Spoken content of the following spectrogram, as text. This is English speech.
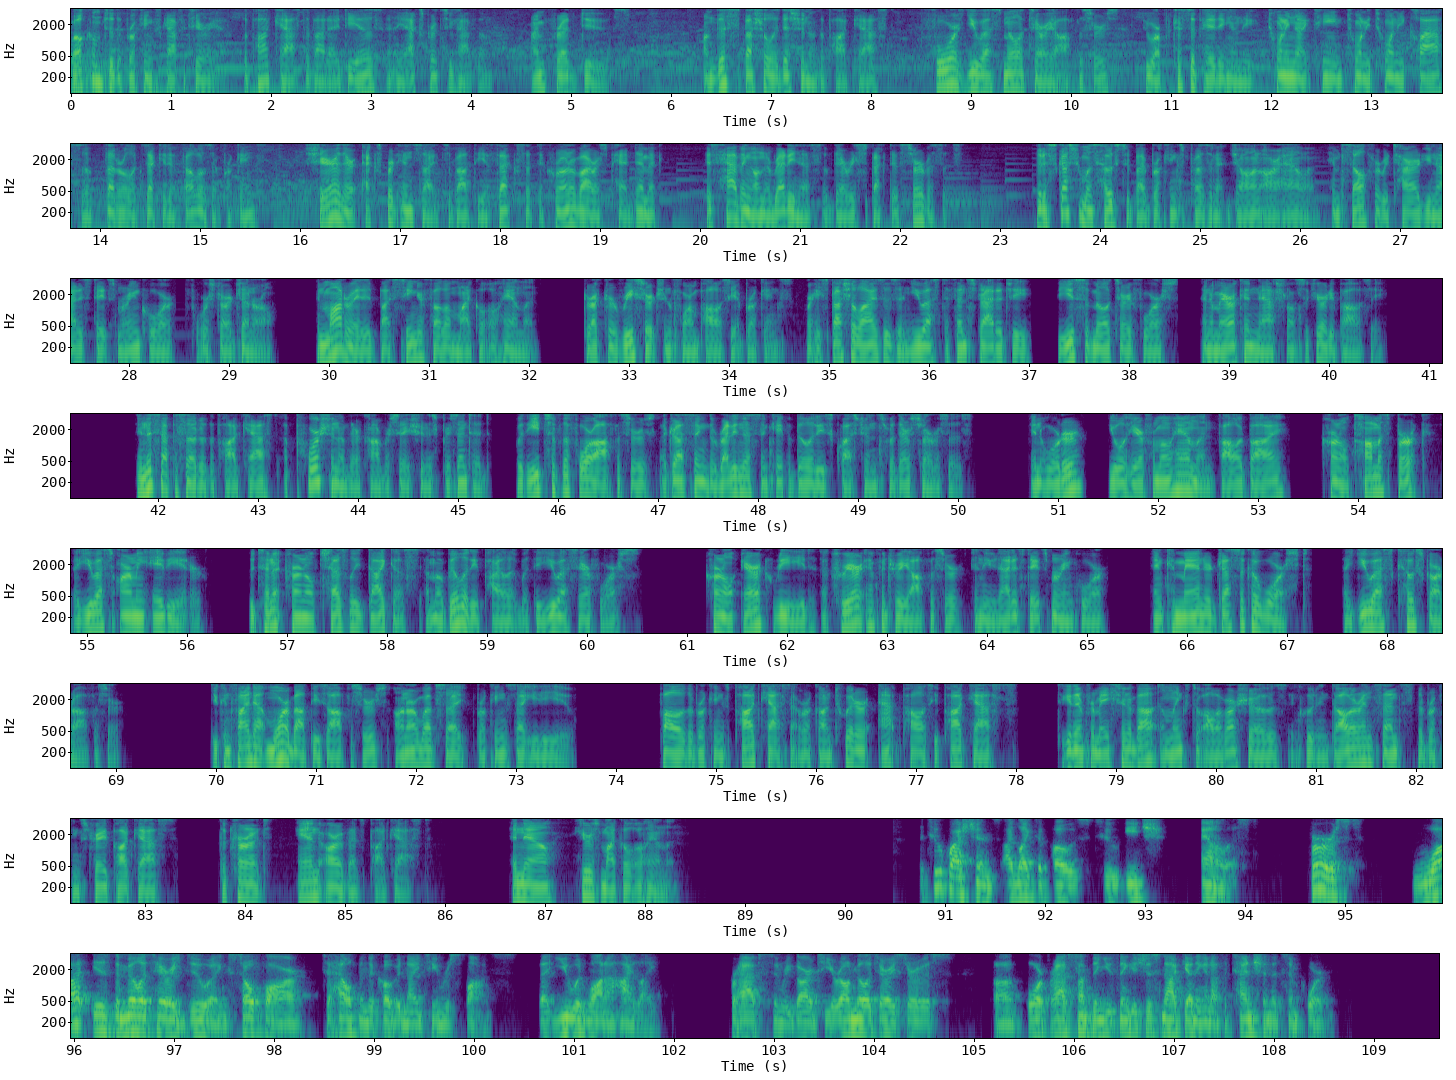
Welcome to the Brookings Cafeteria, the podcast about ideas and the experts who have them. I'm Fred Dews. On this special edition of the podcast, four U.S. military officers who are participating in the 2019 2020 class of Federal Executive Fellows at Brookings share their expert insights about the effects that the coronavirus pandemic is having on the readiness of their respective services. The discussion was hosted by Brookings President John R. Allen, himself a retired United States Marine Corps four star general, and moderated by Senior Fellow Michael O'Hanlon, Director of Research and Foreign Policy at Brookings, where he specializes in U.S. defense strategy, the use of military force, and American national security policy. In this episode of the podcast, a portion of their conversation is presented, with each of the four officers addressing the readiness and capabilities questions for their services. In order, you will hear from O'Hanlon, followed by Colonel Thomas Burke, a U.S. Army aviator, Lieutenant Colonel Chesley Dycus, a mobility pilot with the U.S. Air Force, Colonel Eric Reid, a career infantry officer in the United States Marine Corps, and Commander Jessica Worst, a U.S. Coast Guard officer. You can find out more about these officers on our website, brookings.edu. Follow the Brookings Podcast Network on Twitter at Policy Podcasts to get information about and links to all of our shows, including Dollar and Sense, the Brookings Trade Podcast, The Current, and our Events Podcast. And now, here's Michael O'Hanlon. The two questions I'd like to pose to each analyst. First, what is the military doing so far to help in the COVID 19 response that you would want to highlight? Perhaps in regard to your own military service, uh, or perhaps something you think is just not getting enough attention that's important.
